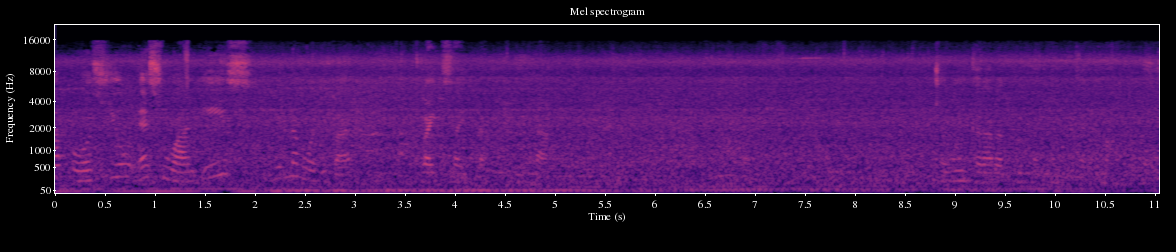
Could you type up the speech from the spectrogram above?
Tapos, yung S1 is, yun lang o, di ba? Right side lang. Yun lang. So, yung kararating lang ng kanya makatuloy.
